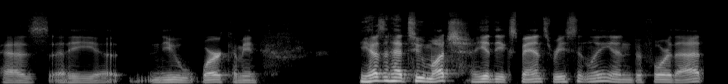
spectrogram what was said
has a, uh new work. I mean, he hasn't had too much. He had the Expanse recently, and before that,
